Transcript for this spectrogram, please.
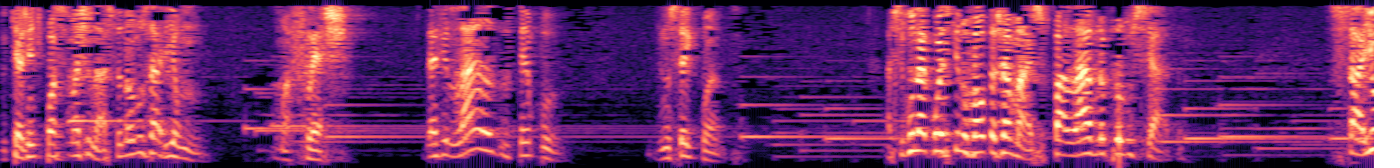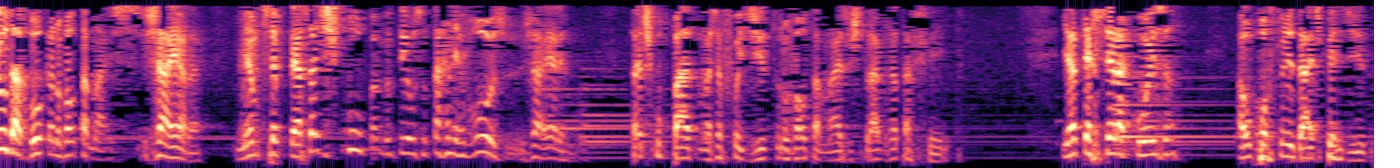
do que a gente possa imaginar. Senão não usaria um, uma flecha. Deve lá do tempo não sei quanto. A segunda coisa que não volta jamais, palavra pronunciada. Saiu da boca, não volta mais. Já era. Mesmo que você peça, ah, desculpa, meu Deus, eu estava nervoso. Já era, irmão. Está desculpado, mas já foi dito, não volta mais, o estrago já está feito. E a terceira coisa, a oportunidade perdida.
